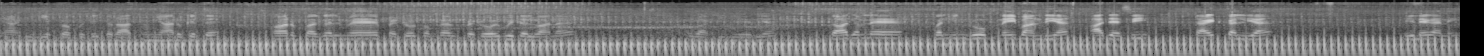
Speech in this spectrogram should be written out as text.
यहाँ की ये प्रॉपर्टी तो रात में हम यहाँ रुके थे। और बगल में पेट्रोल पंप है पेट्रोल भी डलवाना है बाकी ये एरिया तो आज हमने पंजिंग रोप नहीं बाँध दिया, आज ऐसी टाइट कर लिया है। हिलेगा नहीं।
